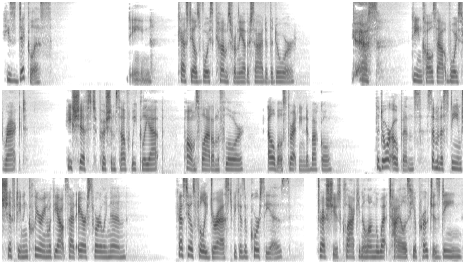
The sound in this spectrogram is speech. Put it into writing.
He's dickless. Dean. Castiel's voice comes from the other side of the door. Yes. Dean calls out, voice wrecked. He shifts to push himself weakly up, palms flat on the floor, elbows threatening to buckle. The door opens, some of the steam shifting and clearing with the outside air swirling in. Castiel's fully dressed because, of course, he is. Dress shoes clacking along the wet tile as he approaches Dean.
